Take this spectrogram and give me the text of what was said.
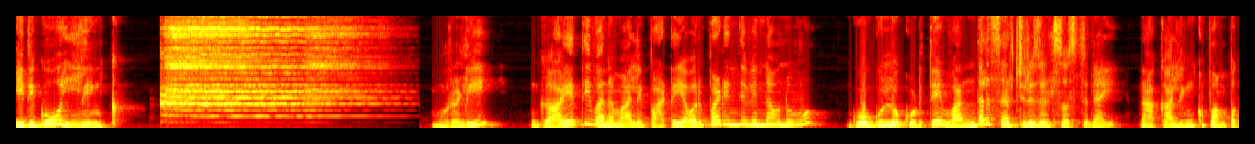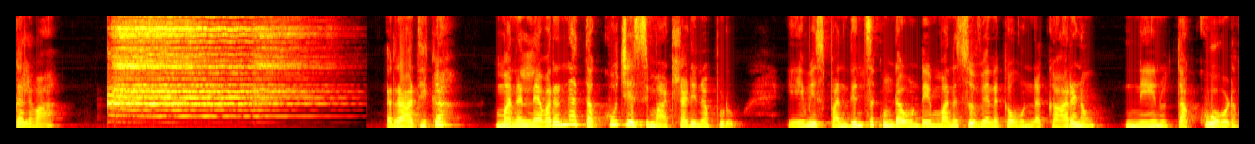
ఇదిగో లింక్. మురళి గాయత్రి వనమాలి పాట ఎవరు పాడింది విన్నావు నువ్వు? గూగుల్లో కొడితే వందల సెర్చ్ రిజల్ట్స్ వస్తున్నాయి. నాకు ఆ లింకు పంపగలవా? రాధిక మనల్ని ఎవరన్నా తక్కువ చేసి మాట్లాడినప్పుడు ఏమీ స్పందించకుండా ఉండే మనసు వెనక ఉన్న కారణం నేను తక్కువవడం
